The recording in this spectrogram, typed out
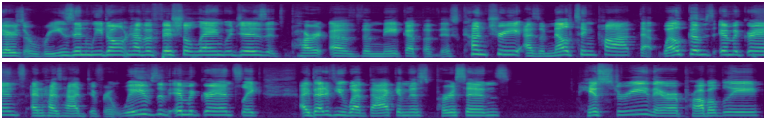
there's a reason we don't have official languages. It's part of the makeup of this country as a melting pot that welcomes immigrants and has had different waves of immigrants. Like, I bet if you went back in this person's history, there are probably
